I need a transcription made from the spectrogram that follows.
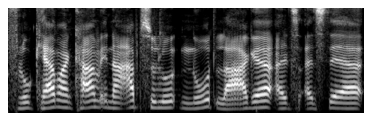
Flo Kermann kam in einer absoluten Notlage, als, als der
